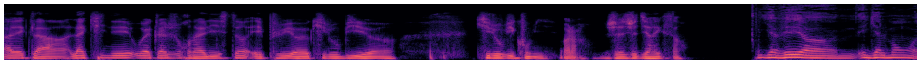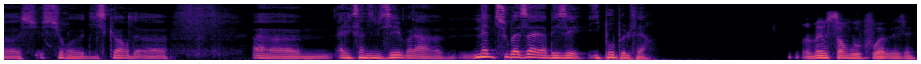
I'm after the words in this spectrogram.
avec la, la kiné ou avec la journaliste, et puis euh, qu'il oublie euh, qu'il oublie Kumi. Voilà, je, je, dirais que ça. Il y avait euh, également sur Discord, Alexandre disait voilà, même Tsubasa a baisé, Hippo peut le faire. Même Sangoku a baisé.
